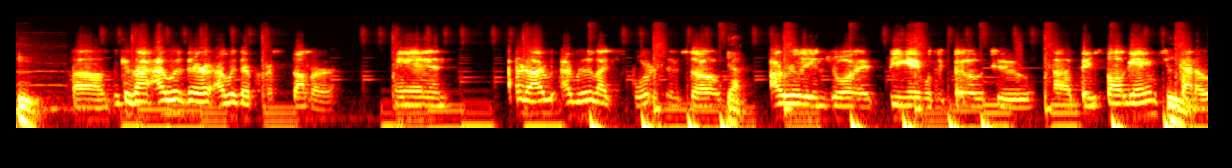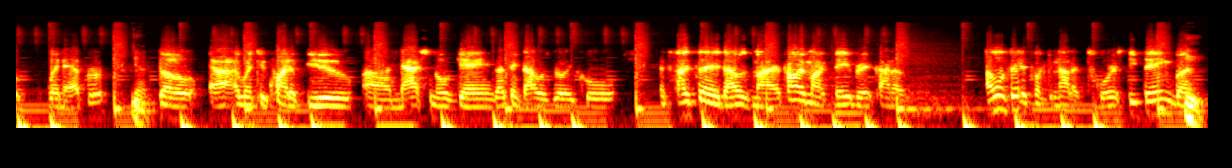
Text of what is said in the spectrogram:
Mm. um, because I, I was there. I was there for a summer, and I don't know. I, I really like sports, and so Yeah. I really enjoyed being able to go to uh, baseball games, just Mm. kind of whenever. Yeah. So uh, I went to quite a few uh, national games. I think that was really cool. And so I'd say that was my probably my favorite kind of. I won't say it's like not a touristy thing, but Mm.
